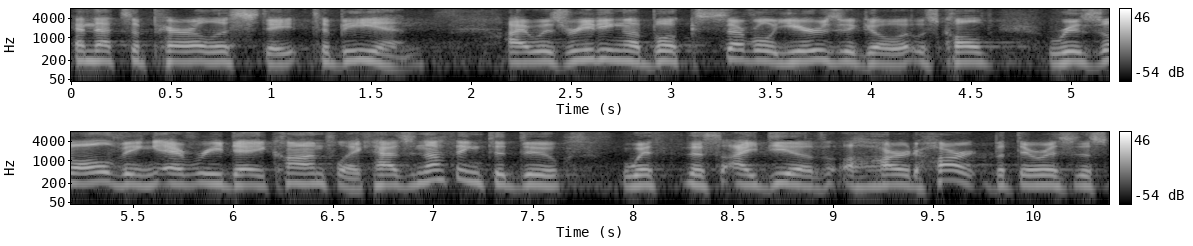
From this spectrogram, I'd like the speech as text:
And that's a perilous state to be in. I was reading a book several years ago. It was called Resolving Everyday Conflict. It has nothing to do with this idea of a hard heart, but there was this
